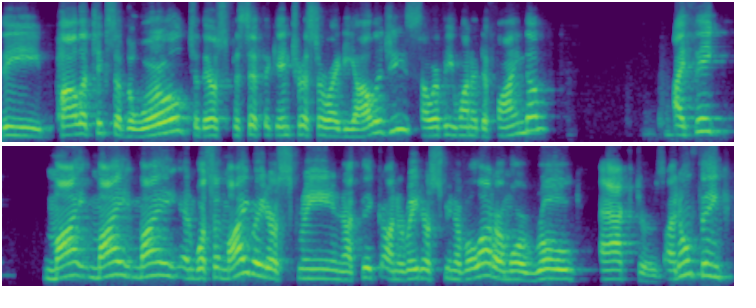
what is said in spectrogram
the politics of the world to their specific interests or ideologies, however you want to define them. I think my my my and what's on my radar screen, and I think on the radar screen of a lot are more rogue actors. I don't think,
